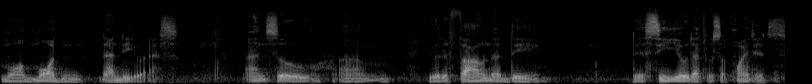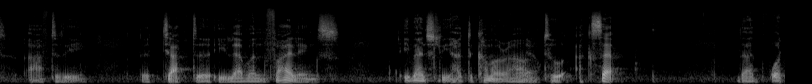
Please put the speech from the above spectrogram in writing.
more modern than the U.S. And so um, you would have found that the, the CEO that was appointed after the, the Chapter 11 filings eventually had to come around yeah. to accept that what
